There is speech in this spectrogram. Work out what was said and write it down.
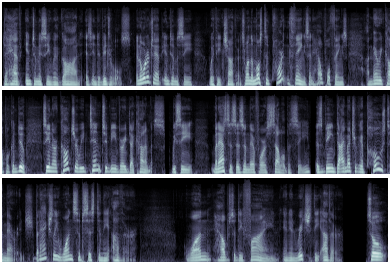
to have intimacy with God as individuals, in order to have intimacy with each other. It's one of the most important things and helpful things a married couple can do. See, in our culture, we tend to be very dichotomous. We see monasticism, therefore celibacy, as being diametrically opposed to marriage, but actually one subsists in the other. One helps to define and enrich the other. So,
